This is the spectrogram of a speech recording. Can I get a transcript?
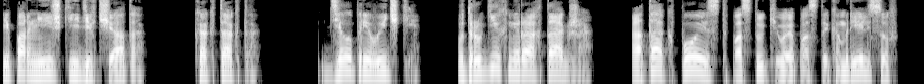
И парнишки, и девчата. Как так-то? Дело привычки. В других мирах так же. А так поезд, постукивая по стыкам рельсов,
